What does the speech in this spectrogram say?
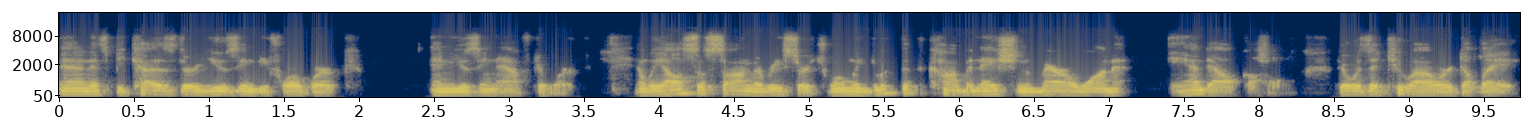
And it's because they're using before work and using after work. And we also saw in the research when we looked at the combination of marijuana and alcohol, there was a two hour delay.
